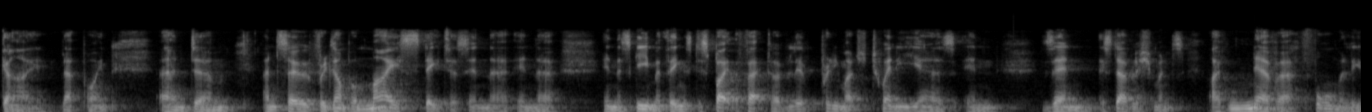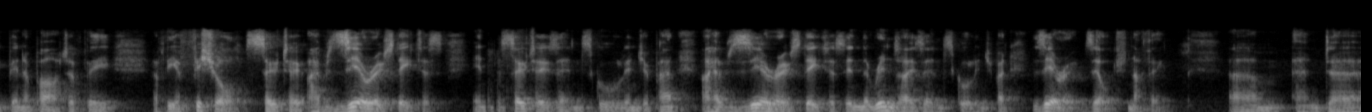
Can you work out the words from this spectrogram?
guy at that point. And, um, and so, for example, my status in the, in, the, in the scheme of things, despite the fact I've lived pretty much 20 years in Zen establishments. I've never formally been a part of the of the official Soto. I have zero status in the Soto Zen school in Japan. I have zero status in the Rinzai Zen school in Japan. Zero, zilch, nothing. Um, and uh,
